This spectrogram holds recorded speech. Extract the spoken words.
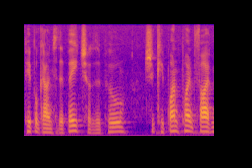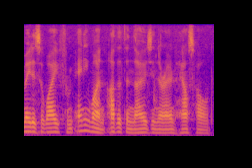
People going to the beach or to the pool should keep 1.5 metres away from anyone other than those in their own household.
